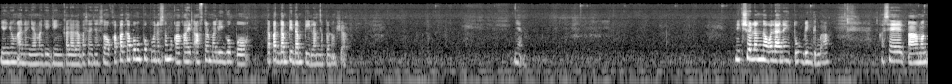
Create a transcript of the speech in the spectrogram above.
Yun yung ano niya, magiging kalalabasan niya. So, kapag ka po magpupunas ng mukha, kahit after maligo po, dapat dampi-dampi lang na to lang siya. Yan. Make sure lang na wala na yung tubig, di ba? Kasi, uh, mag,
